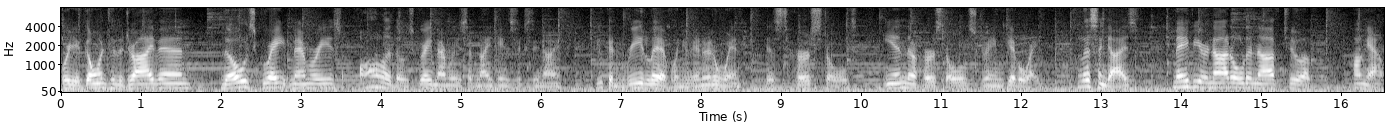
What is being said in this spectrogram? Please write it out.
Were you going to the drive-in? Those great memories, all of those great memories of 1969, you can relive when you enter to win this Hurst Olds in the Hurst Olds Dream giveaway. Listen guys, maybe you're not old enough to have hung out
